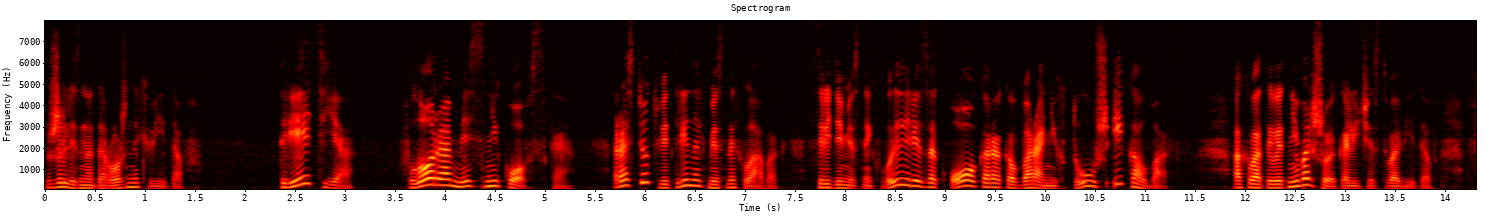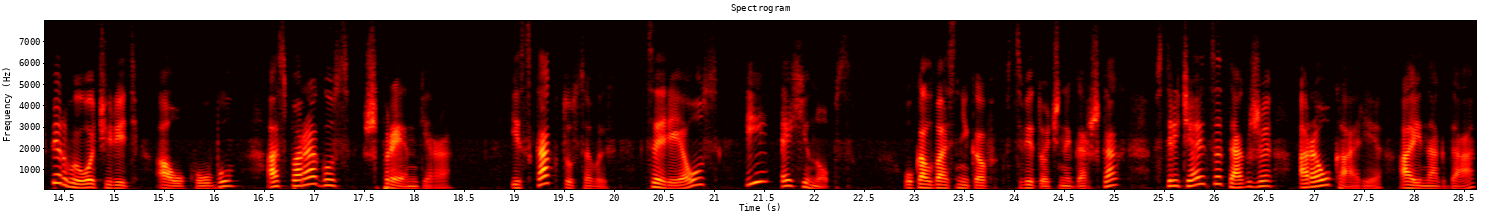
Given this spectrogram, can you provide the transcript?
железнодорожных видов. Третья – флора мясниковская. Растет в витринах мясных лавок, среди мясных вырезок, окороков, бараньих туш и колбас. Охватывает небольшое количество видов, в первую очередь аукубу, аспарагус шпренгера – из кактусовых – цереус и эхинопс. У колбасников в цветочных горшках встречается также араукария, а иногда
